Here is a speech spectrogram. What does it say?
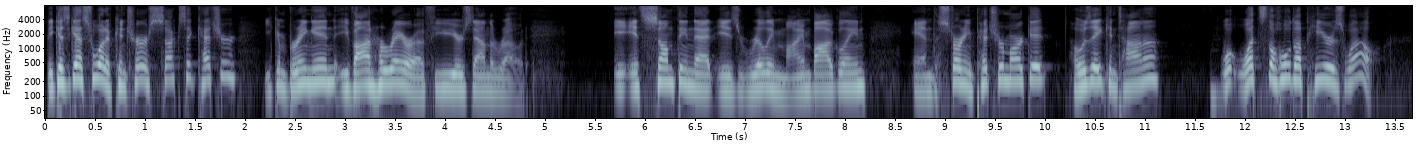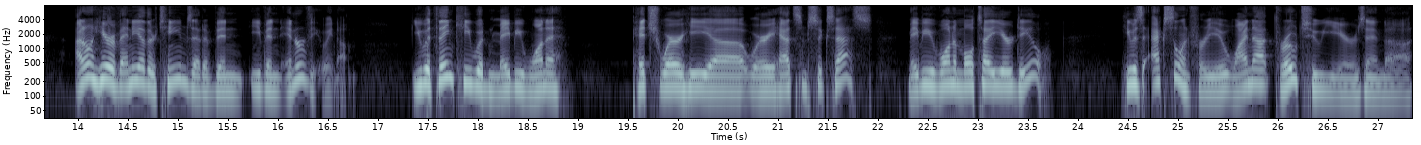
Because guess what? If Contreras sucks at catcher, you can bring in Ivan Herrera a few years down the road. It's something that is really mind boggling. And the starting pitcher market, Jose Quintana, what, what's the holdup here as well? I don't hear of any other teams that have been even interviewing him. You would think he would maybe want to pitch where he uh, where he had some success. Maybe you want a multi-year deal. He was excellent for you. Why not throw two years and uh,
